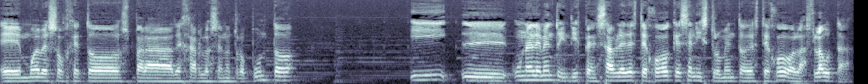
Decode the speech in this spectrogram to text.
eh, mueves objetos para dejarlos en otro punto. Y l- un elemento indispensable de este juego, que es el instrumento de este juego, la flauta.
